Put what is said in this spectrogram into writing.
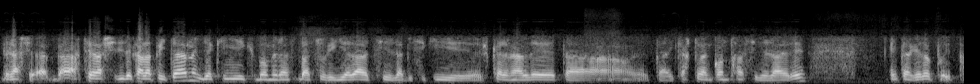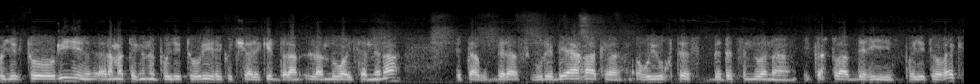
Beraz, artea hasi dira kalapitan, jakinik, bon, beraz, batzu gila da, zirela biziki Euskaren alde eta, eta ikastoren kontra zirela ere. Eta gero, proiektu hori, eramaten genuen proiektu hori, erikutxiarekin landua izan dena. Eta beraz, gure beharrak hori urtez betetzen duen ikastola berri proiektu horrek,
